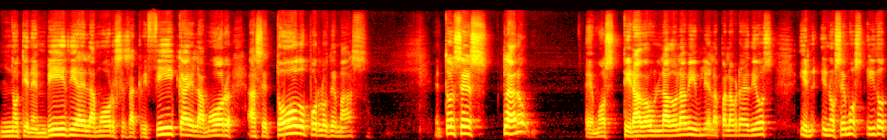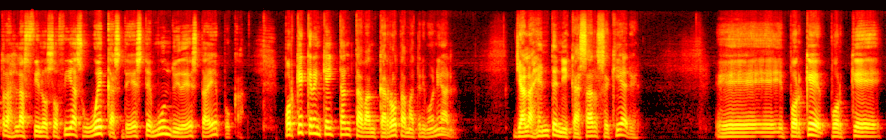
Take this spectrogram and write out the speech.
no tiene envidia, el amor se sacrifica, el amor hace todo por los demás. Entonces, claro, hemos tirado a un lado la Biblia, la palabra de Dios, y, nos hemos ido tras las filosofías huecas de este mundo y de esta época. ¿Por qué creen que hay tanta bancarrota matrimonial? Ya la gente ni casarse quiere. Eh, ¿Por qué? Porque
